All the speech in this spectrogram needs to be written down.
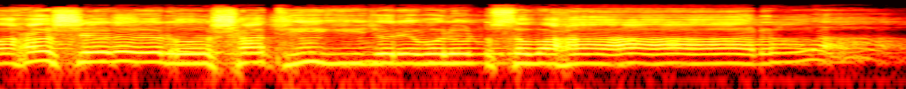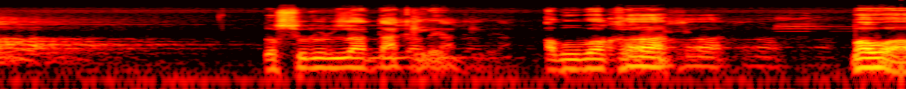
মাহাসের সাথী, জোরে বলুন সবাহার রসুল্লাহ ডাকলেন, আবু বাকার, বাবা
